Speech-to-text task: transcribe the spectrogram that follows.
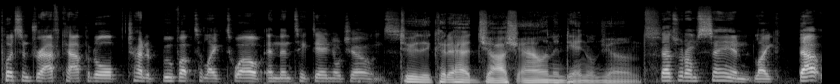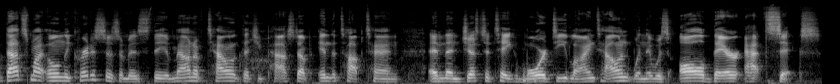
put some draft capital, try to move up to like 12, and then take Daniel Jones? dude, they could have had Josh Allen and Daniel Jones. That's what I'm saying. Like that that's my only criticism is the amount of talent that you passed up in the top 10 and then just to take more D-line talent when it was all there at 6.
